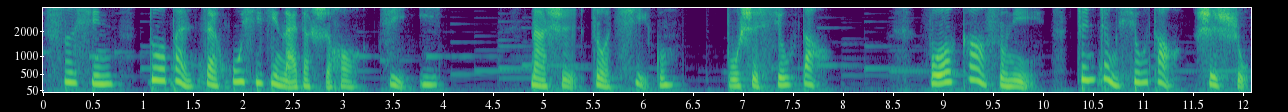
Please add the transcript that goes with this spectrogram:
私心多半在呼吸进来的时候计一，那是做气功，不是修道。佛告诉你，真正修道是数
